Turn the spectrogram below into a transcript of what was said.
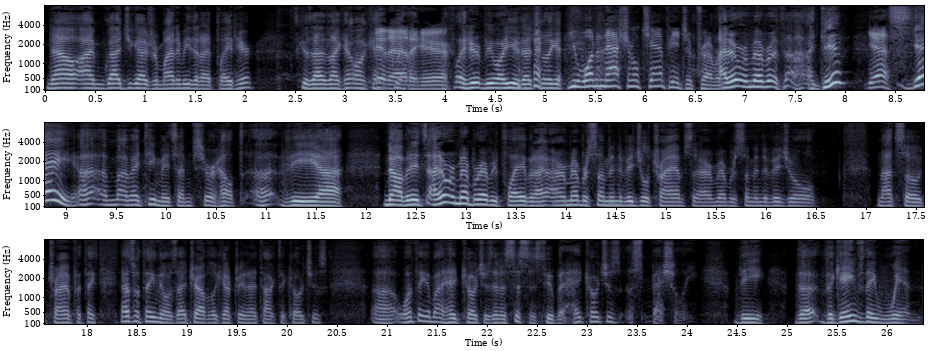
now I'm glad you guys reminded me that I played here. It's because I was like, oh, okay, Get out of here. I played here at BYU. That's really good. You won a national championship, Trevor. I don't remember. If, I did. Yes. Yay! Uh, my, my teammates, I'm sure, helped. Uh, the uh, no, but it's. I don't remember every play, but I, I remember some individual triumphs, and I remember some individual not so triumphant things. That's the thing, though, is I travel the country and I talk to coaches. Uh, one thing about head coaches and assistants too, but head coaches especially, the the the games they win,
